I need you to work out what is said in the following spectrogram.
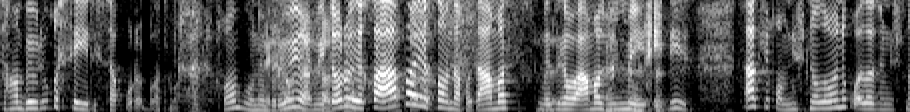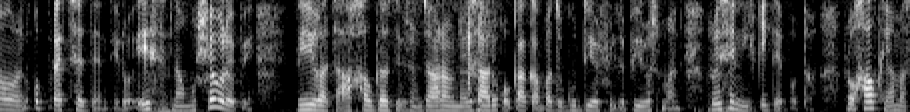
ძალიან ბევრი იყო სეირის საყურებლად მოსული ხო? ბუნებრივია იმიტომ რომ ეხლა აბა ეხლა ვნახოთ. ამას მეც ამას ვინმე იყიდის. აქ იყო მნიშვნელოვანი ყველაზე მნიშვნელოვანი იყო პრეცედენტი რომ ეს ნამუშევრები ვიღაცა ახალგაზრდებს რომ არავინ ეს არ იყო კაკაბაძე გუდიაშვილი ფიროსმანი რომ ესენი იყიდებოდა. რომ ხალხი ამას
